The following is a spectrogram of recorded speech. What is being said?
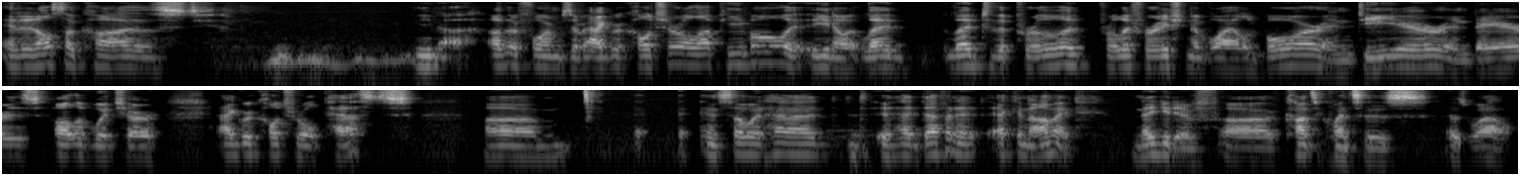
and it also caused you know other forms of agricultural upheaval. It, you know, it led led to the proliferation of wild boar and deer and bears, all of which are agricultural pests. Um, and so it had it had definite economic negative uh, consequences as well.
